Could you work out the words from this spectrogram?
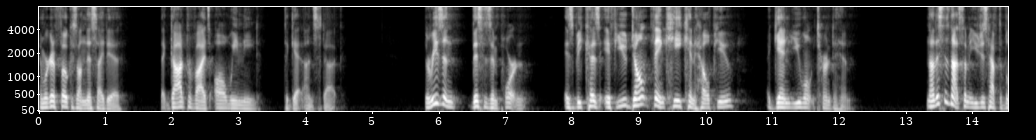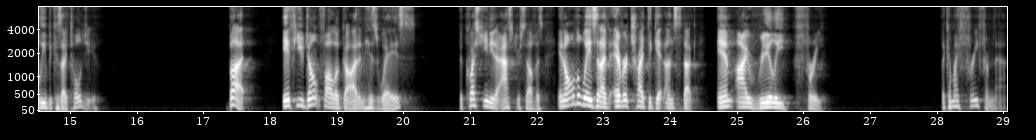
And we're going to focus on this idea that God provides all we need to get unstuck. The reason this is important is because if you don't think He can help you, again, you won't turn to Him. Now, this is not something you just have to believe because I told you. But if you don't follow God in His ways, the question you need to ask yourself is in all the ways that I've ever tried to get unstuck, am I really free? Like, am I free from that?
